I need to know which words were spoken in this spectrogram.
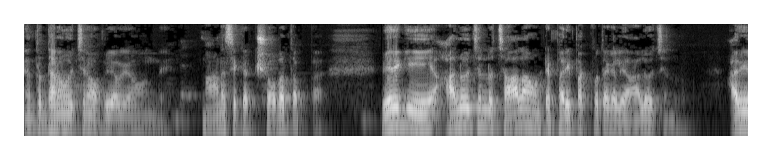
ఎంత ధనం వచ్చినా ఉపయోగం ఏముంది మానసిక క్షోభ తప్ప. వీరికి ఆలోచనలు చాలా ఉంటాయి పరిపక్వత కలిగే ఆలోచనలు. అవి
